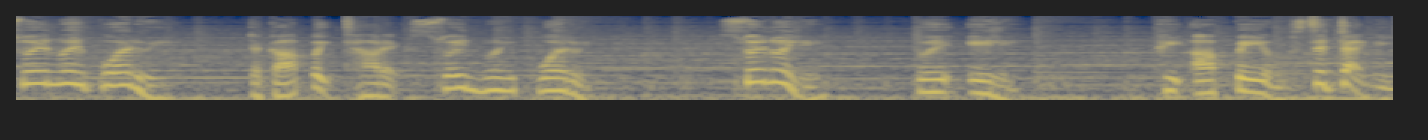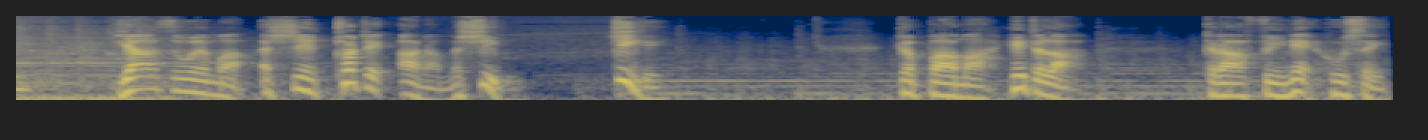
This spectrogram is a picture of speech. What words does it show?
ဆွေးနွေးပွဲတွေတကားပိတ်ထားတဲ့ဆွေးနွေးပွဲတွေဆွေးနွေးလေသွေးအေးလေဖိအားပေးအောင်စစ်တိုက်နေရာဇဝင်မှာအရှင်ထွက်တဲ့အာဏာမရှိဘူး ကြည့်လေကပါမာဟစ်တလာဂရာဖီနဲ့ဟူစိန်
